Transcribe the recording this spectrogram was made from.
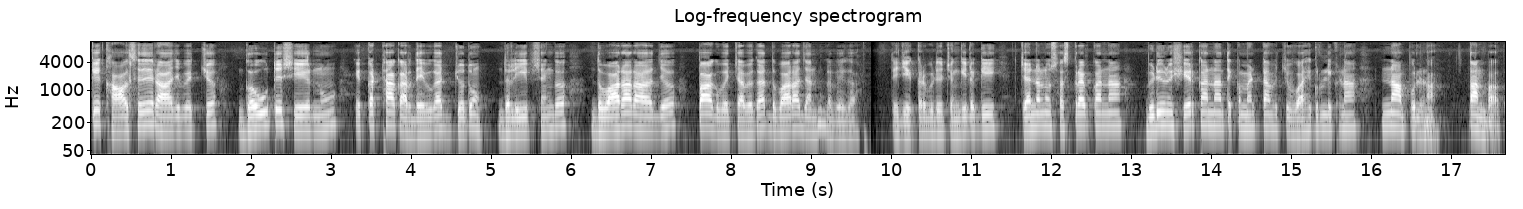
ਕਿ ਖਾਲਸੇ ਦੇ ਰਾਜ ਵਿੱਚ ਗਊ ਤੇ ਸ਼ੇਰ ਨੂੰ ਇਕੱਠਾ ਕਰ ਦੇਵੇਗਾ। ਜਦੋਂ ਦਲੀਪ ਸਿੰਘ ਦੁਬਾਰਾ ਰਾਜ ਭਾਗ ਵਿੱਚ ਆਵੇਗਾ, ਦੁਬਾਰਾ ਜਨਮ ਲਵੇਗਾ। ਤੇ ਜੇਕਰ ਵੀਡੀਓ ਚੰਗੀ ਲੱਗੀ, ਚੈਨਲ ਨੂੰ ਸਬਸਕ੍ਰਾਈਬ ਕਰਨਾ, ਵੀਡੀਓ ਨੂੰ ਸ਼ੇਅਰ ਕਰਨਾ ਤੇ ਕਮੈਂਟਾਂ ਵਿੱਚ ਵਾਹਿਗੁਰੂ ਲਿਖਣਾ ਨਾ ਭੁੱਲਣਾ। ਧੰਨਵਾਦ।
